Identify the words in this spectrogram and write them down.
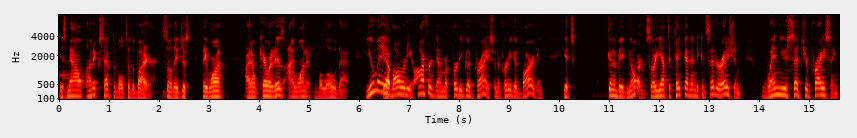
is now unacceptable to the buyer. So they just they want, I don't care what it is, I want it below that. You may Yep. have already offered them a pretty good price and a pretty good bargain. It's going to be ignored. So you have to take that into consideration when you set your pricing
